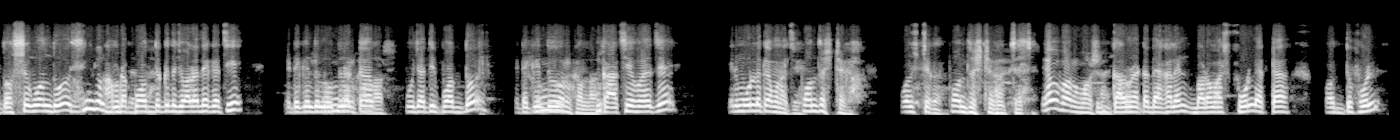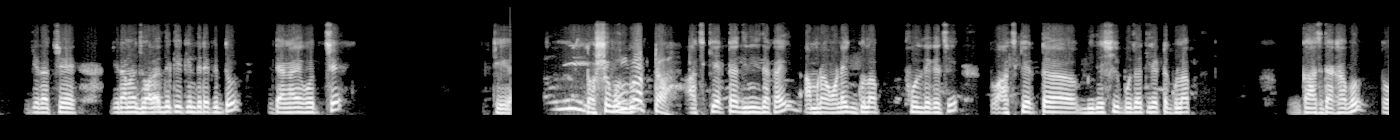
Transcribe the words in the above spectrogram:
দর্শক বন্ধু আমরা পদ্ম পদ্ম কিন্তু জলে দেখেছি। এটা কিন্তু নতুন একটা প্রজাতির পদ্ম। এটা কিন্তু গাছে হয়েছে। এর মূল্য কেমন আছে? পঞ্চাশ টাকা। পঞ্চাশ টাকা। পঞ্চাশ টাকা আচ্ছা আচ্ছা। এও বারো মাস। দারুণ একটা দেখালেন বারো মাস ফুল একটা পদ্ম ফুল যেটা হচ্ছে যেটা আমরা জলে দেখি কিন্তু এটা কিন্তু ডাঙায় হচ্ছে। ঠিক আছে। দর্শক বন্ধু ফুলগাছটা আজকে একটা জিনিস দেখাই আমরা অনেক গোলাপ ফুল দেখেছি। তো আজকে একটা বিদেশি প্রজাতির একটা গোলাপ গাছ দেখাবো। তো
